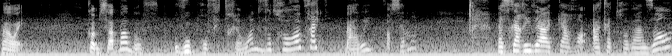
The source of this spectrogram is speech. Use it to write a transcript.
Bah ouais, comme ça, bah, vous profiterez moins de votre retraite. Bah oui, forcément. Parce qu'arrivé à, 80 ans,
